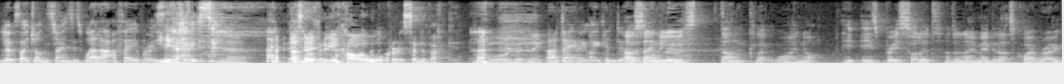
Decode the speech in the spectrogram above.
Looks like John Stones is well out of favour at City. Yeah. yeah. it's not going to be Kyle Walker at centre back anymore, I don't think. I don't think we can do I it. I was saying Lewis Dunk, like, why not? He, he's pretty solid. I don't know, maybe that's quite rogue.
